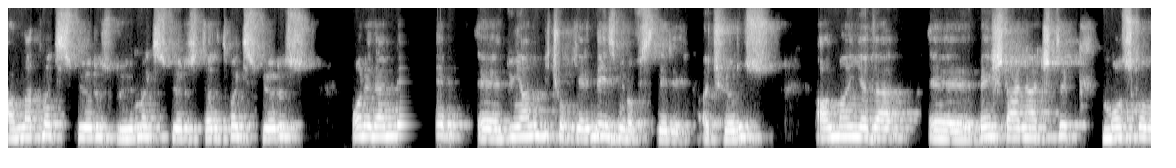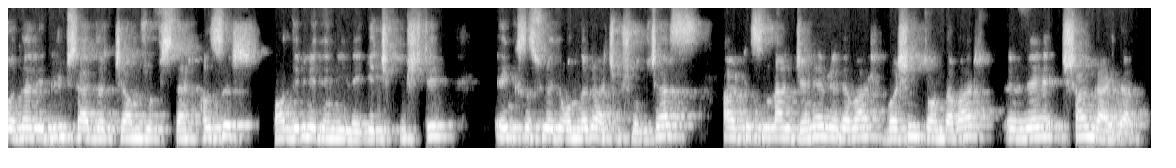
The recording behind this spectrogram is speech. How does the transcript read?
anlatmak istiyoruz, duyurmak istiyoruz, tanıtmak istiyoruz. O nedenle e, dünyanın birçok yerinde İzmir ofisleri açıyoruz. Almanya'da e, beş tane açtık. Moskova'da ve Brüksel'de açacağımız ofisler hazır. Pandemi nedeniyle gecikmişti. En kısa sürede onları açmış olacağız. Arkasından Cenevre'de var, Washington'da var ve Şangay'da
